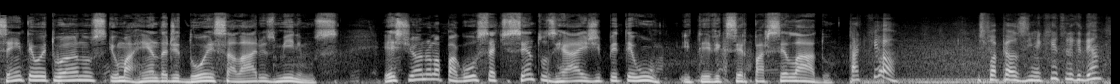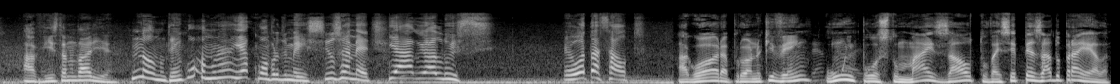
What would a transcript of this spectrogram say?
68 anos e uma renda de dois salários mínimos. Este ano ela pagou 700 reais de PTU e teve que ser parcelado. Tá aqui, ó. Os papelzinhos aqui, tudo aqui dentro. À vista não daria? Não, não tem como, né? E a compra do mês? E os remédios? E a água e a luz? É outro assalto. Agora, para o ano que vem, um imposto mais alto vai ser pesado para ela.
